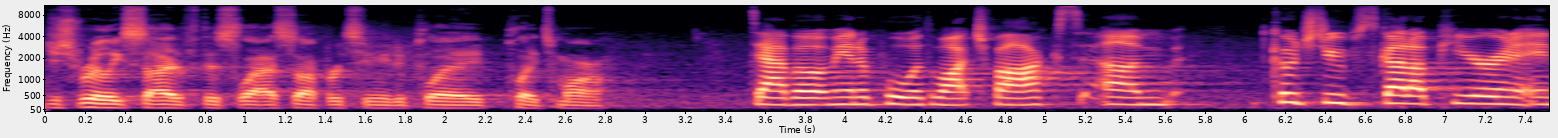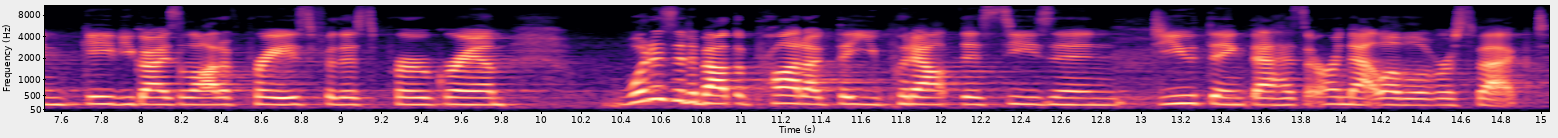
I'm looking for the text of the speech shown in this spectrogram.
just really excited for this last opportunity to play play tomorrow. Dabo, Amanda Poole with WACH Fox. Um, Coach Stoops got up here and, and, gave you guys a lot of praise for this program. What is it about the product that you put out this season? Do you think that has earned that level of respect?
